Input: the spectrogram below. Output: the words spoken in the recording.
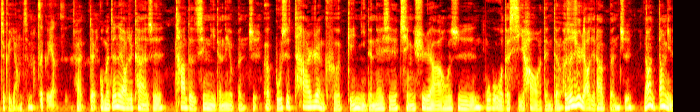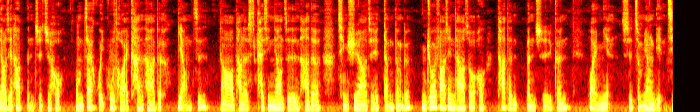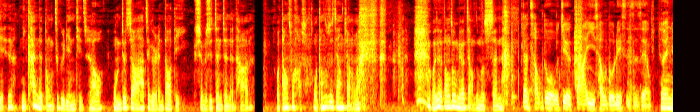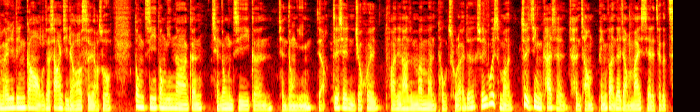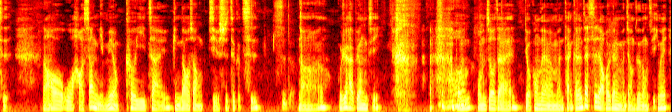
这个样子嘛？这个样子。哎，对，我们真的要去看的是。他的心理的那个本质，而不是他认可给你的那些情绪啊，或是我我的喜好啊等等，而是去了解他的本质。然后当你了解他的本质之后，我们再回过头来看他的样子，然后他的开心样子，他的情绪啊这些等等的，你就会发现他说哦，他的本质跟外面是怎么样连接的。你看得懂这个连接之后，我们就知道他这个人到底是不是真正的他了。我当初好像，我当初是这样讲的吗？我记得当初没有讲这么深，但差不多，我记得大意差不多类似是这样。所以你们可以去听，刚好我在上一集聊到私聊说动机、动因啊，跟前动机跟前动因这样，这些你就会发现它是慢慢透出来的。所以为什么最近开始很很常频繁在讲 mindset 这个词，然后我好像也没有刻意在频道上解释这个词。是的，那我觉得还不用急。我们我们之后再来有空再慢慢谈，可能在私聊会跟你们讲这个东西，因为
